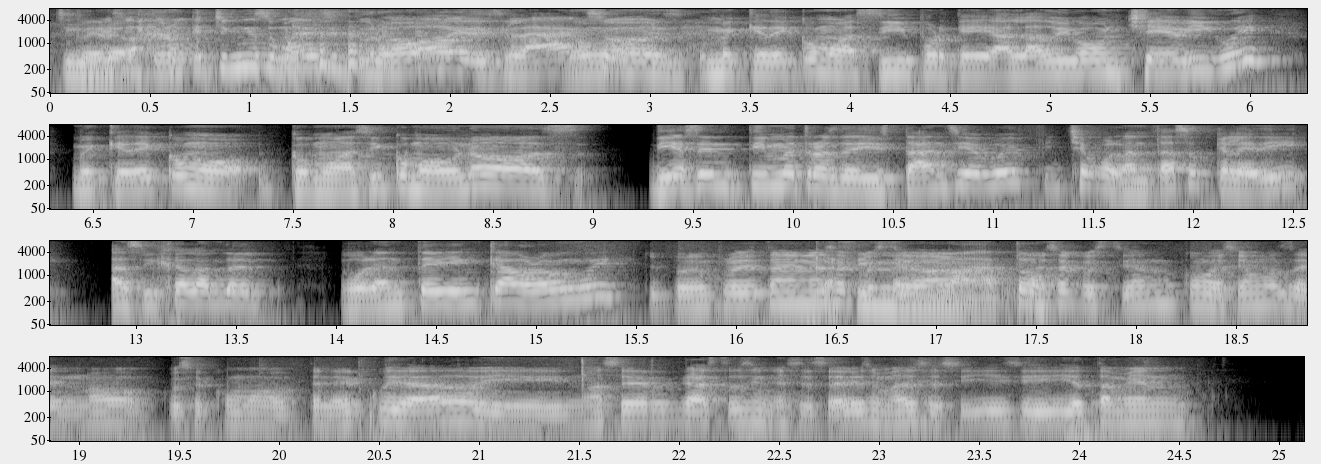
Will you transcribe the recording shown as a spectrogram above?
Chingue pero- cinturón, que chingue su madre el cinturón, güey, el No claxon. mames, me quedé como así porque al lado iba un Chevy, güey. Me quedé como, como así, como unos 10 centímetros de distancia, güey. Pinche volantazo que le di, así jalando el volante bien cabrón, güey. Y por ejemplo, yo también en esa me cuestión, mato. en esa cuestión, como decíamos, de no, o sea, como tener cuidado y no hacer gastos innecesarios y más así, sí, yo también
